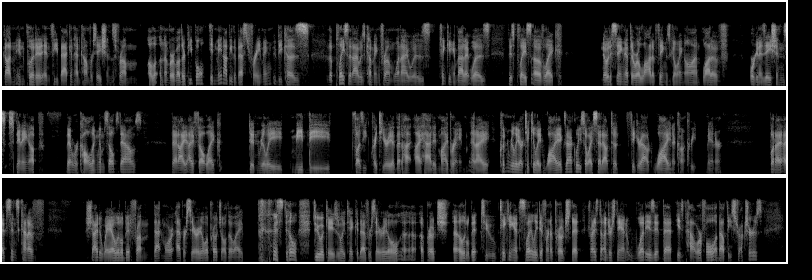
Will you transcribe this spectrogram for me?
gotten input and feedback and had conversations from a, a, number of other people, it may not be the best framing because the place that I was coming from when I was thinking about it was this place of like noticing that there were a lot of things going on, a lot of organizations spinning up that were calling themselves DAOs that I, I felt like didn't really meet the fuzzy criteria that I, I, had in my brain. And I couldn't really articulate why exactly. So I set out to figure out why in a concrete manner. But I, I've since kind of shied away a little bit from that more adversarial approach, although I still do occasionally take an adversarial uh, approach a little bit to taking a slightly different approach that tries to understand what is it that is powerful about these structures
